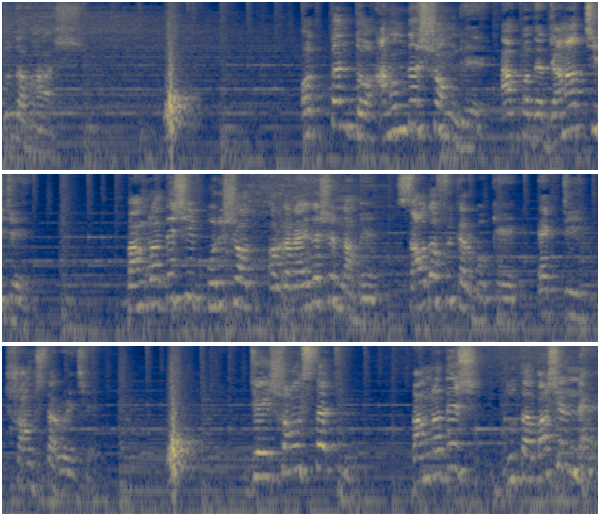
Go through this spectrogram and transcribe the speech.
দূতাবাস। অত্যন্ত আনন্দের সঙ্গে আপনাদের জানাচ্ছি যে বাংলাদেশি পরিষদ অর্গানাইজেশন নামে সাউথ আফ্রিকার বুকে একটি সংস্থা রয়েছে। যে সংস্থাটি বাংলাদেশ দূতাবাসের ন্যায়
